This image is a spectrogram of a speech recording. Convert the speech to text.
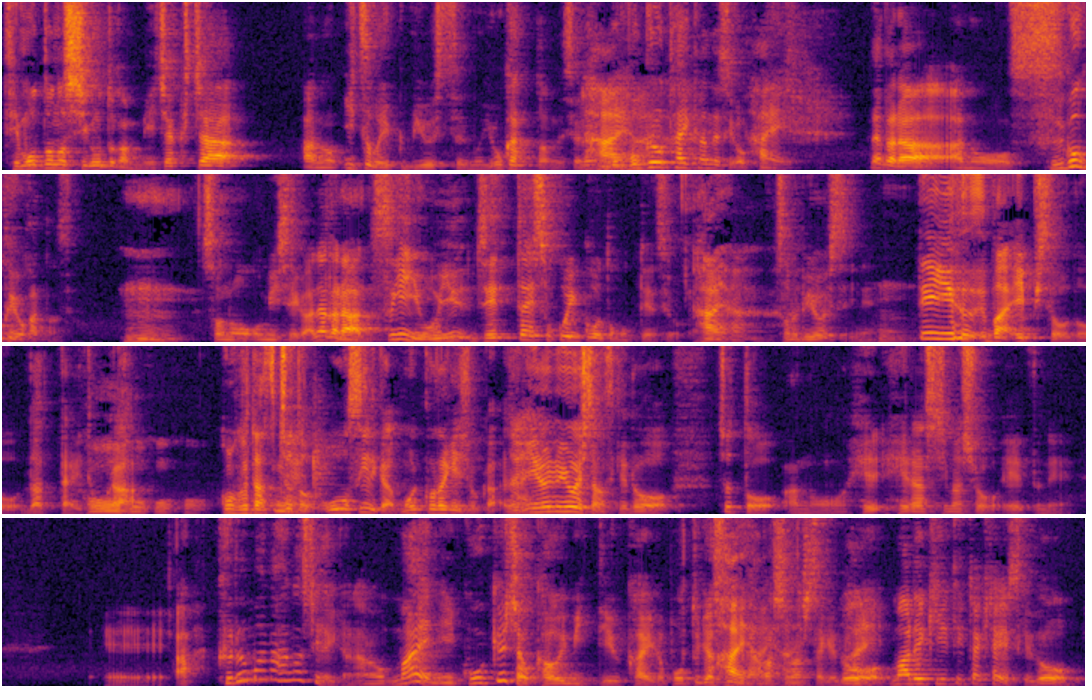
手元の仕事がめちゃくちゃ、あの、いつも行く美容室よりも良かったんですよね。はいはい僕の体感ですよ。はい。だから、あの、すごく良かったんですよ。うん。そのお店が。だから、うん次余裕、絶対そこ行こうと思ってるんですよ。はいはいはい。その美容室にね。うんっていう、まあ、エピソードだったりとかほうほう、ほうほう。これ二つ目。ちょっと多すぎるからもう一個だけでしょうか。はいいろいろ用意したんですけど、ちょっと、あの、へ、減らしましょう。えっ、とね、えー、あ、車の話がいいかな。あの、前に高級車を買う意味っていう回がポッドキャストで流しましたけど、まあ、あれ聞いていただきたいですけど、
